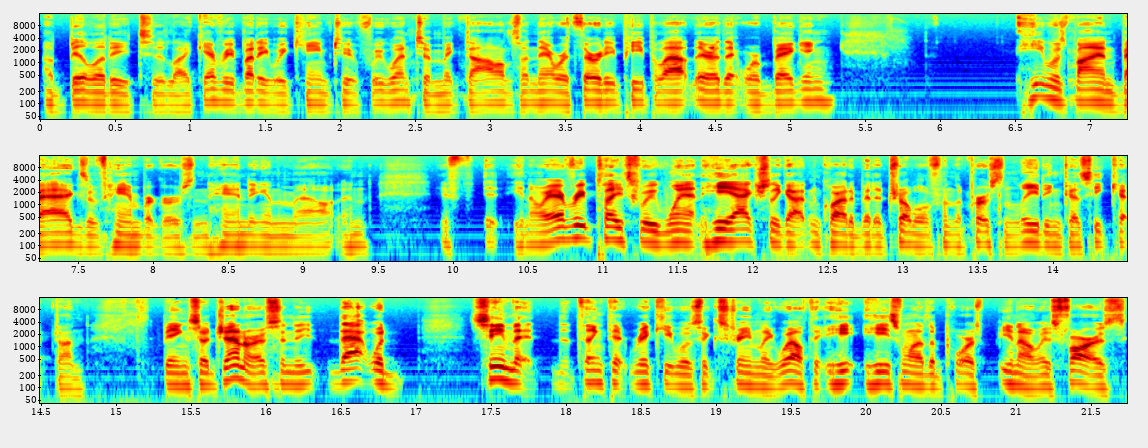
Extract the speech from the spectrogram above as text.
ability to like everybody we came to. If we went to McDonald's and there were 30 people out there that were begging, he was buying bags of hamburgers and handing them out. And if you know every place we went, he actually got in quite a bit of trouble from the person leading because he kept on being so generous, and he, that would seem that, think that Ricky was extremely wealthy. He he's one of the poorest, you know, as far as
